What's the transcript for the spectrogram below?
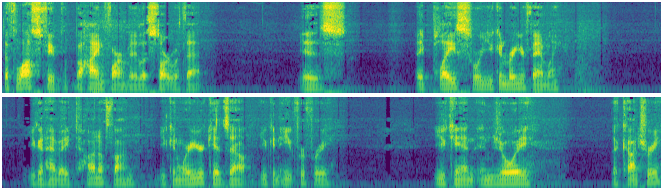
the philosophy behind Farm Day. Let's start with that. Is a place where you can bring your family. You can have a ton of fun. You can wear your kids out. You can eat for free. You can enjoy the country.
